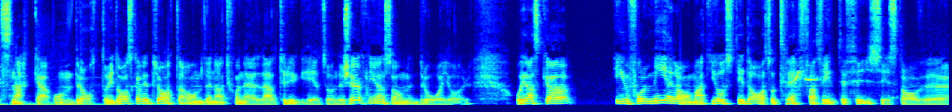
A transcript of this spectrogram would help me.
Snacka om brott. Och idag ska vi prata om den nationella trygghetsundersökningen som Brå gör. Och jag ska informera om att just idag så träffas vi inte fysiskt av eh,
